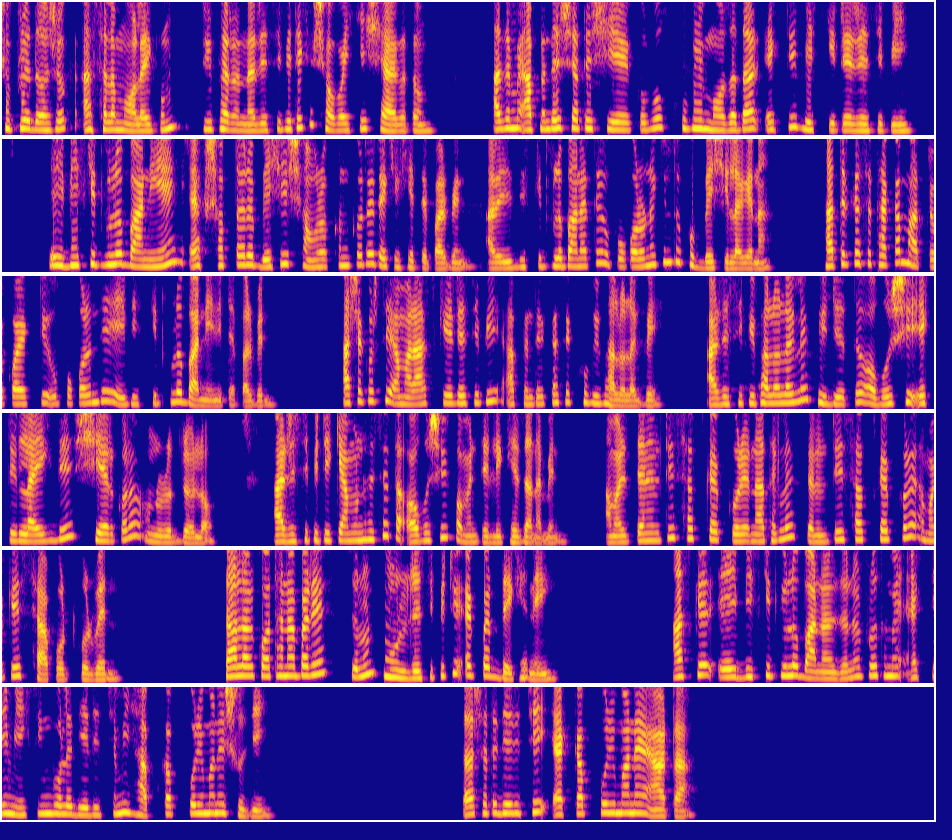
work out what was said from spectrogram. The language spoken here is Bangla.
সুপ্রিয় দর্শক, আসসালামু আলাইকুম। রিফা রান্নার রেসিপি থেকে সবাইকে স্বাগতম। আজ আমি আপনাদের সাথে শেয়ার করব খুবই মজাদার একটি বিস্কিটের রেসিপি। এই বিস্কিটগুলো বানিয়ে এক সপ্তাহের বেশি সংরক্ষণ করে রেখে খেতে পারবেন। আর এই বিস্কিটগুলো বানাতে উপকরণও কিন্তু খুব বেশি লাগে না। হাতের কাছে থাকা মাত্র কয়েকটি উপকরণ দিয়ে এই বিস্কিটগুলো বানিয়ে নিতে পারবেন। আশা করছি আমার আজকের রেসিপি আপনাদের কাছে খুবই ভালো লাগবে। আর রেসিপি ভালো লাগলে ভিডিওতে অবশ্যই একটি লাইক দিয়ে শেয়ার করা অনুরোধ রইল। আর রেসিপিটি কেমন হয়েছে তা অবশ্যই কমেন্টে লিখে জানাবেন। আমার চ্যানেলটি সাবস্ক্রাইব করে না থাকলে চ্যানেলটি সাবস্ক্রাইব করে আমাকে সাপোর্ট করবেন। তাহলে আর কথা না পারে চলুন মূল রেসিপিটি একবার দেখে নেই। আজকের এই বিস্কিটগুলো বানানোর জন্য প্রথমে একটি মিক্সিং বলে দিয়ে দিচ্ছি আমি হাফ কাপ পরিমাণে সুজি। তার সাথে দিয়ে দিচ্ছি এক কাপ পরিমাণে আটা।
